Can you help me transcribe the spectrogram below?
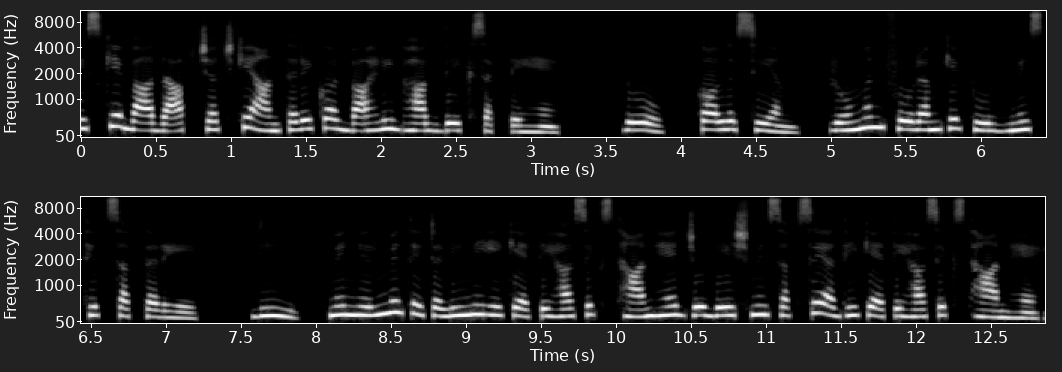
इसके बाद आप चर्च के आंतरिक और बाहरी भाग देख सकते हैं। दो, कॉलोसियम, रोमन फोरम के पूर्व में स्थित सत्तर है डी, में निर्मित इटली में एक ऐतिहासिक स्थान है जो देश में सबसे अधिक ऐतिहासिक स्थान है।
